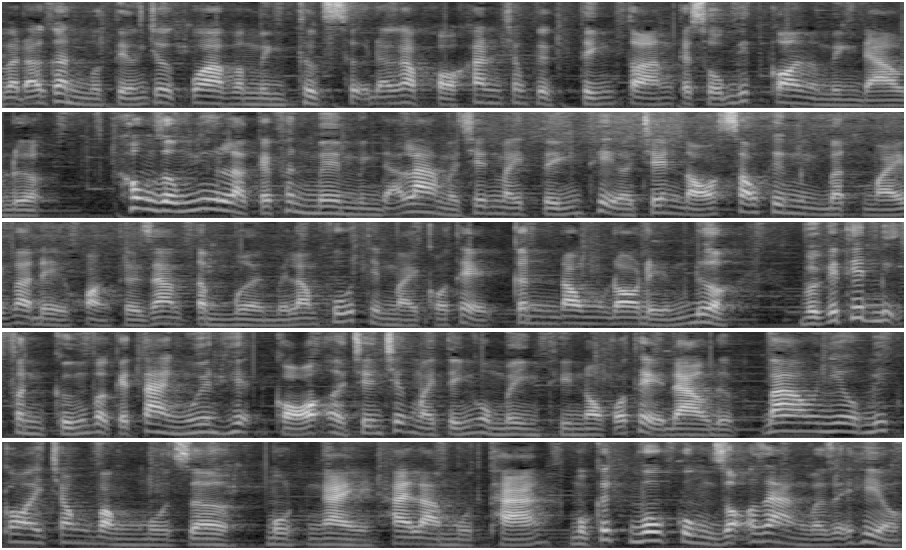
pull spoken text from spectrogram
và đã gần một tiếng trôi qua và mình thực sự đã gặp khó khăn trong việc tính toán cái số Bitcoin mà mình đào được. Không giống như là cái phần mềm mình đã làm ở trên máy tính thì ở trên đó sau khi mình bật máy và để khoảng thời gian tầm 10-15 phút thì máy có thể cân đong đo đếm được với cái thiết bị phần cứng và cái tài nguyên hiện có ở trên chiếc máy tính của mình thì nó có thể đào được bao nhiêu bitcoin trong vòng 1 giờ, một ngày hay là một tháng một cách vô cùng rõ ràng và dễ hiểu.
